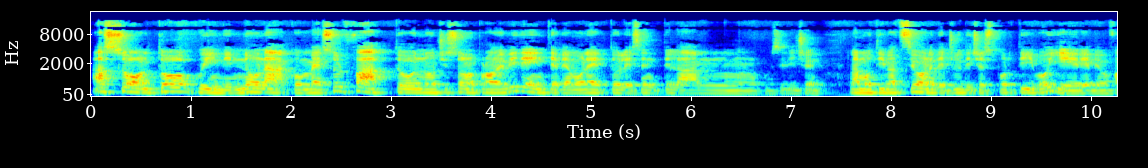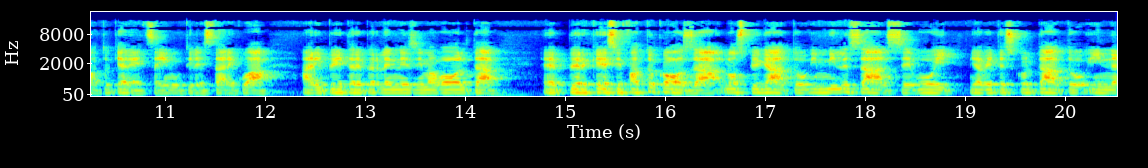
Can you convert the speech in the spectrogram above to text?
assolto, quindi non ha commesso il fatto, non ci sono prove evidenti, abbiamo letto le, la, mm, dice, la motivazione del giudice sportivo ieri, abbiamo fatto chiarezza, è inutile stare qua a ripetere per l'ennesima volta eh, perché si è fatto cosa, l'ho spiegato in mille salse, voi mi avete ascoltato in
